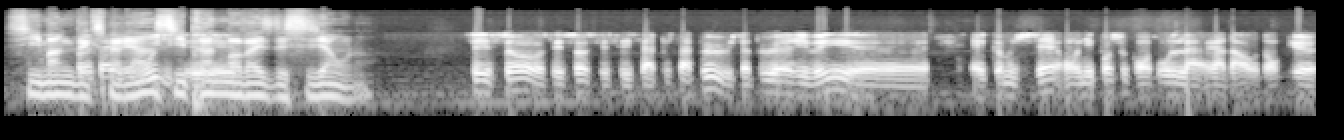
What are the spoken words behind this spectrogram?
s'il manque d'expérience, s'il prend de mauvaises décisions. C'est ça, c'est ça, c'est, ça, peut, ça peut, ça peut arriver comme je disais, on n'est pas sous contrôle radar. Donc, euh,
